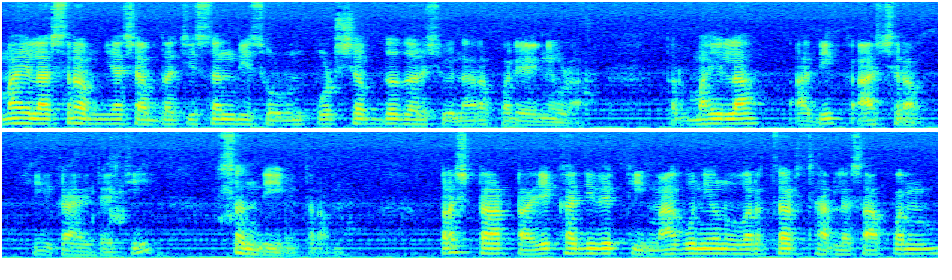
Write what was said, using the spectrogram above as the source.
महिला श्रम या शब्दाची संधी सोडून पोटशब्द दर्शविणारा पर्याय निवडा. तर महिला अधिक आश्रम ही काय त्याची संधी मित्रांनो. प्रश्न अठरा एखादी व्यक्ती मागून येऊन वरचढ ठरल्यास आपण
